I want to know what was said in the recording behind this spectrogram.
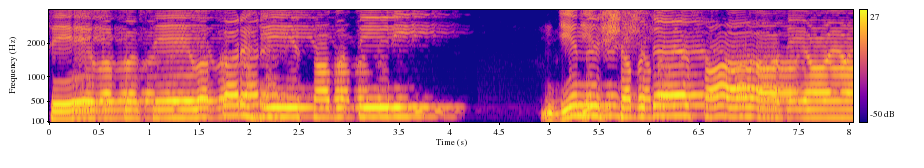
ਸੇਵਕ ਸੇਵ ਕਰਹੀ ਸਭ ਤੇਰੀ, ਜਿਨ ਸ਼ਬਦੈ ਸਾਧ ਆਇਆ।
